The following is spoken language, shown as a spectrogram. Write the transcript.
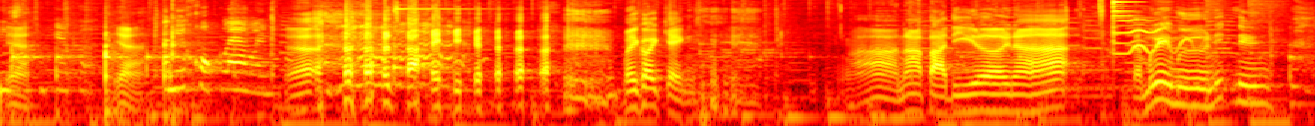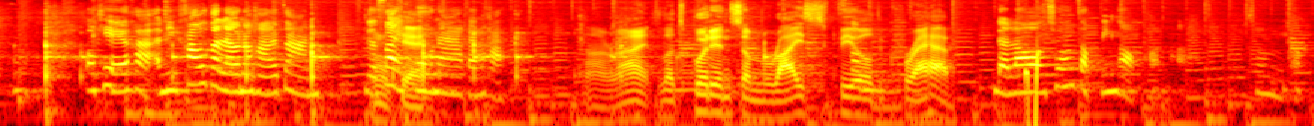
mix Yeah. together yeah อันนี้ครกแรกเลยนะเออใช่ ไม่ค่อยเก่งอ่าหน้าตาดีเลยนะฮะ แต่เมื่อยมือนิดนึง โอเคค่ะ อันนี้เข้ากันแล้วนะคะอาจารย์ เดี๋ยวใส่โอเค ปูนากันค่ะ alright let's put in some rice field crab เดี๋ยวเราเอาช่วงจับปิ้งออกก่อนค่ะ ช่วงนี้ออกก่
